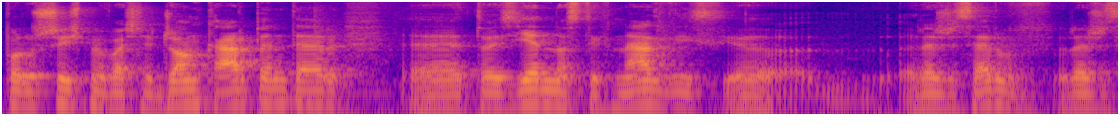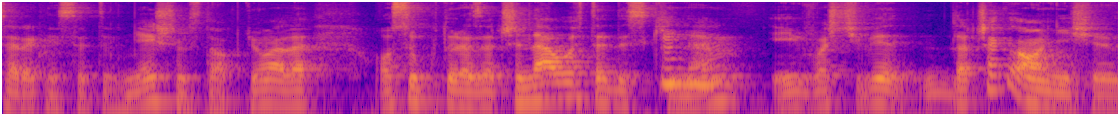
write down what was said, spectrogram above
poruszyliśmy właśnie John Carpenter. E, to jest jedno z tych nazwisk e, reżyserów, reżyserek niestety w mniejszym stopniu, ale osób, które zaczynały wtedy z kinem i właściwie dlaczego oni się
